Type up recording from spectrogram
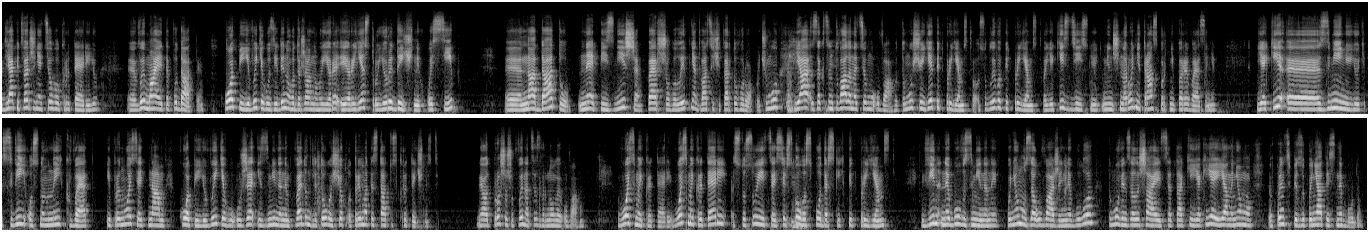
для підтвердження цього критерію ви маєте подати копії витягу з єдиного державного реєстру юридичних осіб на дату не пізніше 1 липня 2024 року. Чому я заакцентувала на цьому увагу? Тому що є підприємства, особливо підприємства, які здійснюють міжнародні транспортні перевезення, які е, змінюють свій основний квед і приносять нам копію витягу уже із зміненим кведом для того, щоб отримати статус критичності. Я от прошу, щоб ви на це звернули увагу. Восьмий критерій. Восьмий критерій стосується сільськогосподарських підприємств. Він не був змінений, по ньому зауважень не було, тому він залишається такий, як є, і я на ньому, в принципі, зупинятись не буду.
